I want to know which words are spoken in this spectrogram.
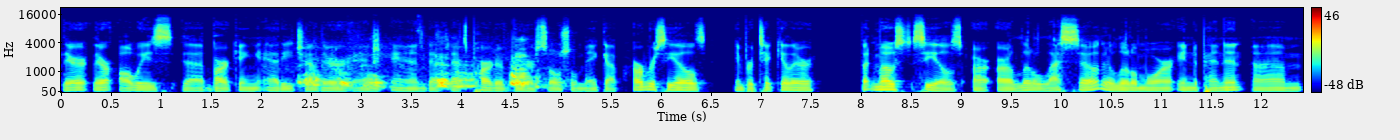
They're they're always uh, barking at each other, and and uh, that's part of their social makeup. Harbor seals, in particular, but most seals are, are a little less so. They're a little more independent. Um,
